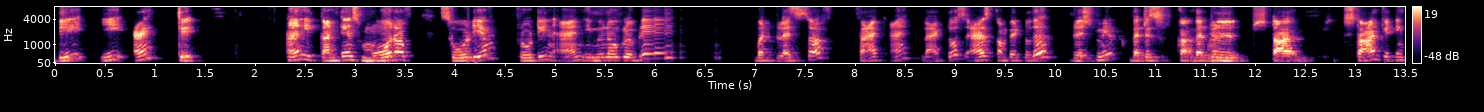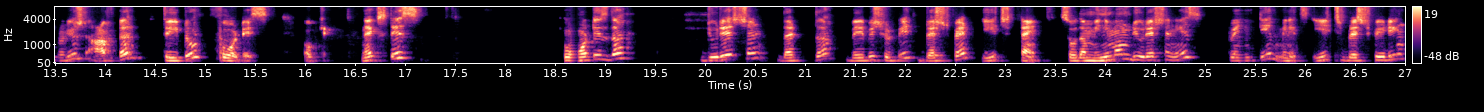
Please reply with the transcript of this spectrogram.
D, E, and K. And it contains more of sodium, protein, and immunoglobulin, but less of fat and lactose as compared to the breast milk that is that will start start getting produced after three to four days. Okay. Next is what is the duration that the baby should be breastfed each time. So the minimum duration is 20 minutes. Each breastfeeding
